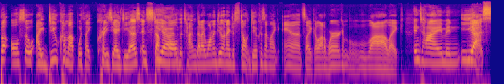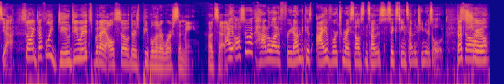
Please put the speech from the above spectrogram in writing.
but also I do come up with like crazy ideas and stuff Yeah. all the time that I want to do, and I just don't do because I'm like, eh, it's like a lot of work and blah, blah, blah. Like, In time and Yeah. yes, yeah. so I definitely do do it, but I also, there's people that are worse than me, I'd say. I also have had a lot of freedom because I have worked for myself since I was 16, 17 years old. That's So true.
